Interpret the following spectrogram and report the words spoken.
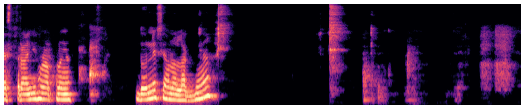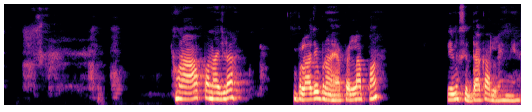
ਇਸ ਤਰ੍ਹਾਂ ਜੀ ਹੁਣ ਆਪਣੀਆਂ ਦੋਨੇ ਸਿਉਣਾ ਲੱਗ ਗਈਆਂ ਹੁਣ ਆਹ ਆਪਾਂ ਨਾ ਜਿਹੜਾ ਪਲਾਜੋ ਬਣਾਇਆ ਪਹਿਲਾਂ ਆਪਾਂ ਇਹਨੂੰ ਸਿੱਧਾ ਕਰ ਲੈਂਦੇ ਆ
